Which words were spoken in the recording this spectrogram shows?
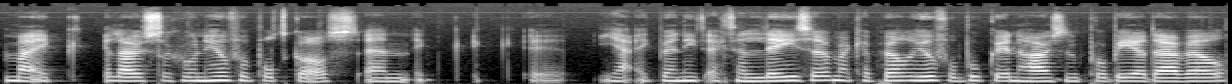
maar ik luister gewoon heel veel podcasts en ik uh, ja, ik ben niet echt een lezer, maar ik heb wel heel veel boeken in huis en ik probeer daar wel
